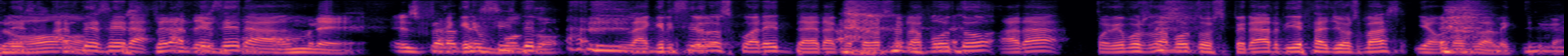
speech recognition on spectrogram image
no, antes, era, antes era hombre, la, crisis De, la crisis de los 40 era comprarse una moto, ahora podemos la moto esperar 10 años más y ahora es la eléctrica.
